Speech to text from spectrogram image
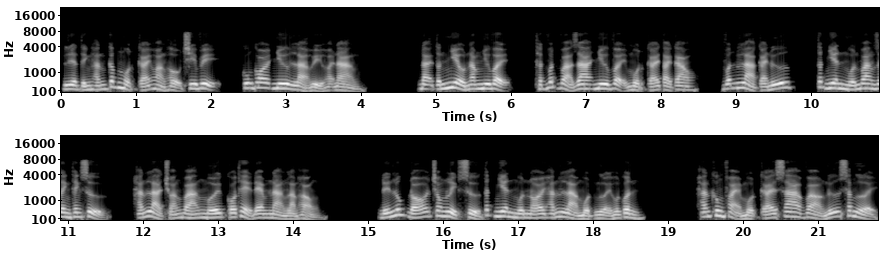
liền tính hắn cấp một cái hoàng hậu chi vị, cũng coi như là hủy hoại nàng. Đại tấn nhiều năm như vậy, thật vất vả ra như vậy một cái tài cao, vẫn là cái nữ, tất nhiên muốn vang danh thanh sử, hắn là choáng váng mới có thể đem nàng làm hỏng. Đến lúc đó trong lịch sử tất nhiên muốn nói hắn là một người hôn quân. Hắn không phải một cái xa vào nữ sắc người.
